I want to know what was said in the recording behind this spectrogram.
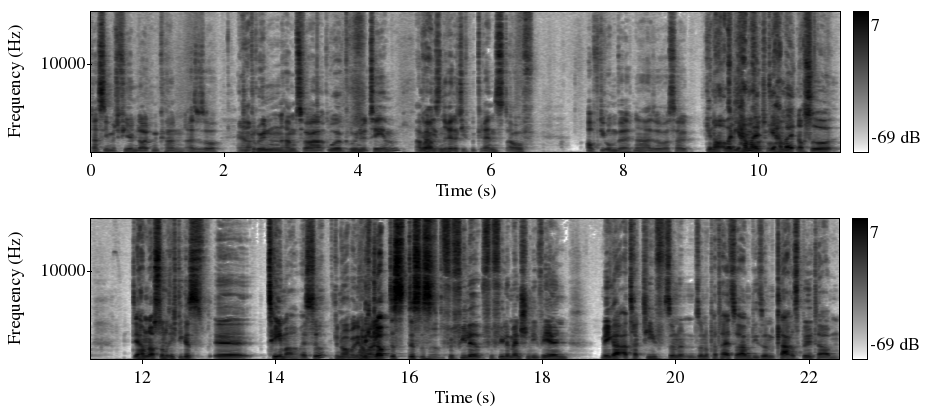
dass sie mit vielen Leuten können. Also so, Ja. die Grünen haben zwar urgrüne Themen, aber Ja. die sind relativ begrenzt auf, auf die Umwelt, ne? Also was halt. Genau, aber die haben halt, die haben halt noch so, die haben noch so ein richtiges äh, Thema, weißt du? Genau, aber die Und haben ich halt- glaube, das, das ist für viele, für viele Menschen, die wählen, mega attraktiv, so eine, so eine Partei zu haben, die so ein klares Bild haben.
